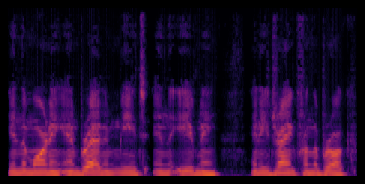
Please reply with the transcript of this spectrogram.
in the morning, and bread and meat in the evening, and he drank from the brook.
